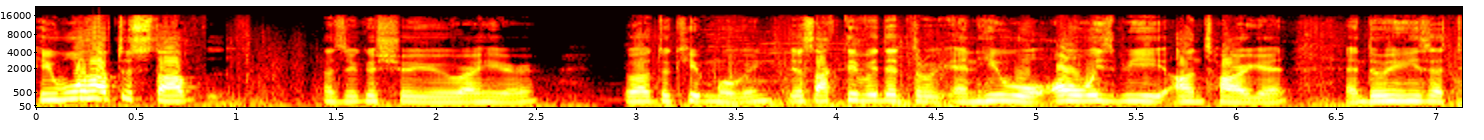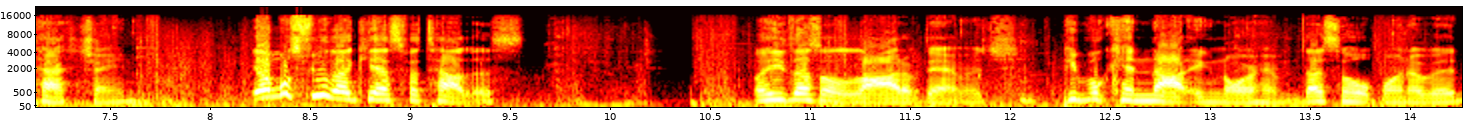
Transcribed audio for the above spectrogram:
He will have to stop, as you can show you right here. You have to keep moving. Just activate the three, and he will always be on target and doing his attack chain. You almost feel like he has Fatalis. But he does a lot of damage. People cannot ignore him. That's the whole point of it.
